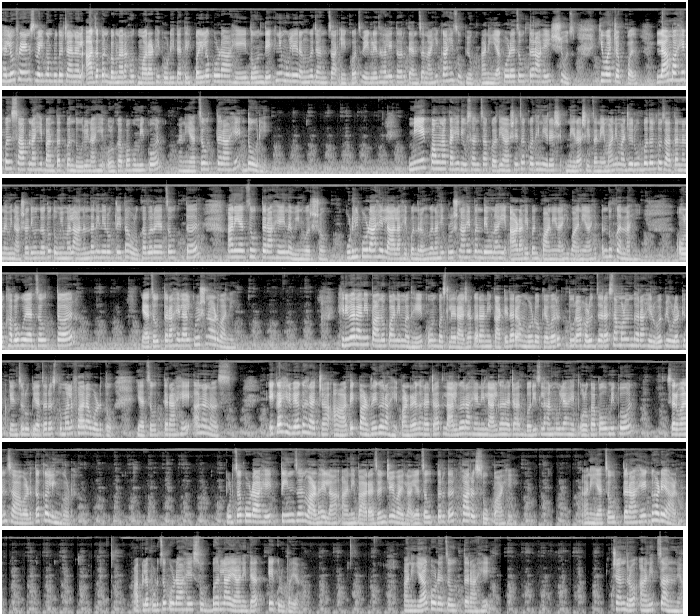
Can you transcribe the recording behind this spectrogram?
Hello friends welcome to the channel आज आपण बघणार आहोत मराठी कोडी त्यातील पहिलं कोडा आहे. दोन देखणी मुले रंग ज्यांचा एकच वेगळे झाले तर त्यांचा नाही काहीच उपयोग. आणि या कोड्याचं उत्तर आहे शूज किंवा चप्पल. लांब आहे पण साप नाही बांधतात पण दोरी नाही. ओळखा पाहू मी कोण? आणि याचं उत्तर आहे दोरी. मी एक पाहुणा काही दिवसांचा कधी आशेचा कधी निराश निराशेचा. नेमाने माझे रूप बदलतो जाताना नवीन आशा देऊन जातो. तुम्ही मला आनंदाने निरोप देता ओळखा बरं याचं उत्तर. आणि याचं उत्तर आहे नवीन वर्ष. पुढील कोड आहे लाल आहे पण रंग नाही कृष्ण आहे पण देव नाही आड आहे पण पाणी नाही वाणी आहे पण दुकान नाही. ओळखा बघू याचं उत्तर. याचं उत्तर आहे लाल कृष्ण अडवाणी हिरव्या राणी पानोपानीमध्ये कोण बसलंय? राजाकराने काटेदार अंग डोक्यावर तुरा हळूद जरा सांभाळून धरा हिरवं पिवळं ठिपक्यांचं रूप याचा रस तुम्हाला फार आवडतो. याचं उत्तर आहे अननस. एका हिरव्या घराच्या आत एक पांढरे घर आहे. पांढऱ्या घराच्या आत लाल घर आहे आणि लाल घराच्या आत बरीच लहान मुले आहेत. ओळखा पाहू मी कोण? सर्वांचं आवडतं कलिंगड. पुढचा कोड आहे तीन जण वाढायला आणि बारा जण जेवायला. याचं उत्तर तर फारच सोपं आहे. आणि याचं उत्तर आहे घड्याळ. आपलं पुढचं कोड आहे सूप भरला या आणि त्यात एक रुपया. आणि या कोड्याचं उत्तर आहे चंद्र आणि चांदण्या.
